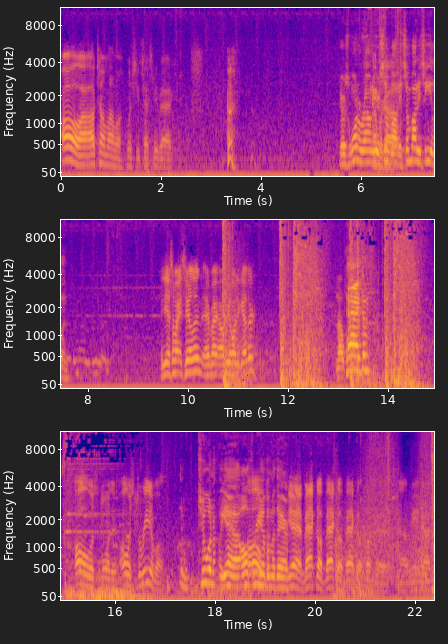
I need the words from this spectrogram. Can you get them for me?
Oh, I- I'll tell Mama when she texts me back. There's one around I here. forgot. Somebody. Somebody's healing. Yeah, somebody's healing. Everybody, are we all together? No. Tagged him. Oh, it's more than. Oh, it's three of them. Two and oh, yeah, all oh, three Oh, of them are there. Yeah, back up, back up, back up. Fuck that. Nah, we ain't got no.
